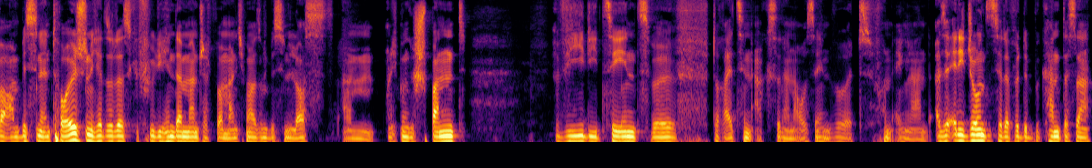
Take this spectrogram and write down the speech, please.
war ein bisschen enttäuscht und ich hatte so das Gefühl, die Hintermannschaft war manchmal so ein bisschen lost. Ähm, und ich bin gespannt, wie die 10, 12, 13 Achse dann aussehen wird von England. Also Eddie Jones ist ja dafür bekannt, dass er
